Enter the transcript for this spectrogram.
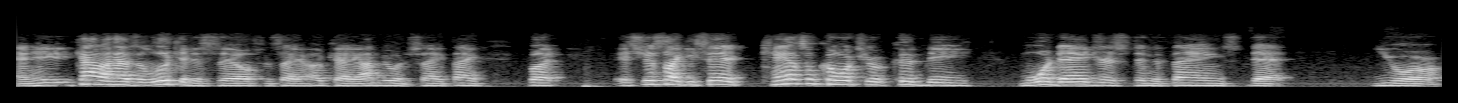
And he kind of has to look at himself and say, Okay, I'm doing the same thing. But it's just like he said, cancel culture could be more dangerous than the things that you are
